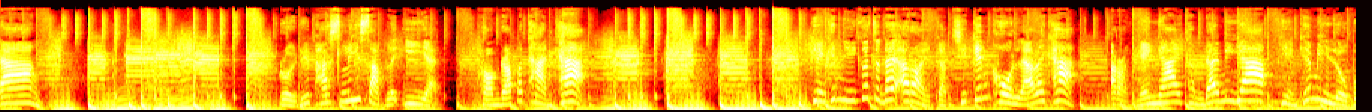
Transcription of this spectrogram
ย่าง โรยด้วยพาสลีย์สับละเอียด พร้อมรับประทานค่ะ เพียงแค่นี้ก็จะได้อร่อยกับชิคเก้นโคนแล้วเลยค่ะ อร่อยง่ายๆทำได้ไม่ยากเพียงแค่มีโลโบ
